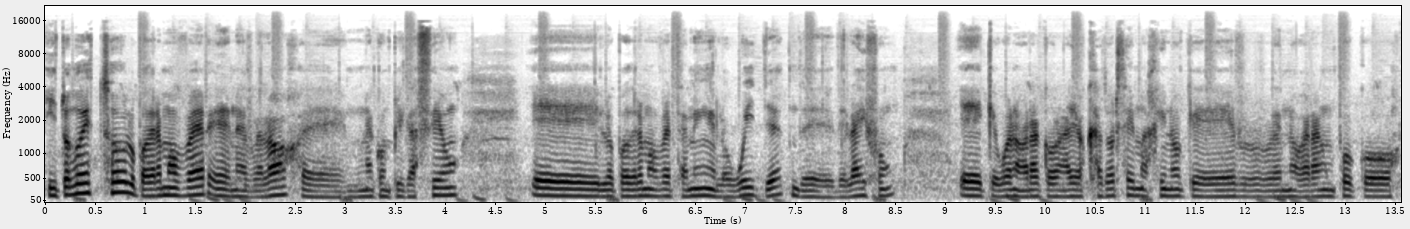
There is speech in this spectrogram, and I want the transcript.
y todo esto lo podremos ver en el reloj, en una complicación eh, lo podremos ver también en los widgets del iPhone, eh, que bueno, ahora con iOS 14 imagino que renovarán un poco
